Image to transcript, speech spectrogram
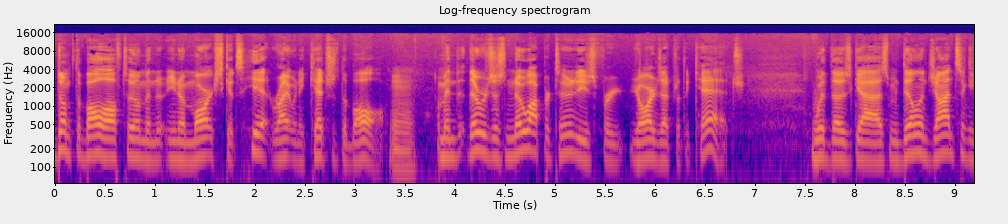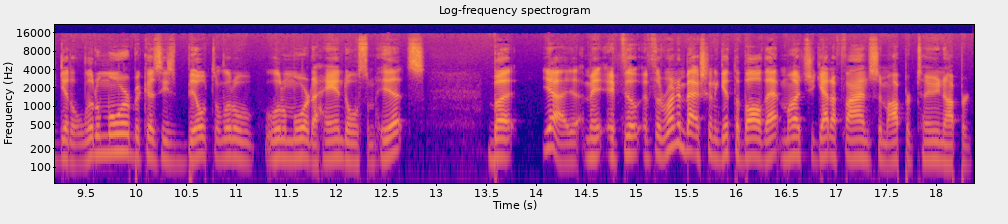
dump the ball off to him and you know Marks gets hit right when he catches the ball. Mm. I mean, th- there was just no opportunities for yards after the catch with those guys. I mean, Dillon Johnson could get a little more because he's built a little a little more to handle some hits. But yeah, I mean, if the if the running back's going to get the ball that much, you got to find some opportune oppor-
